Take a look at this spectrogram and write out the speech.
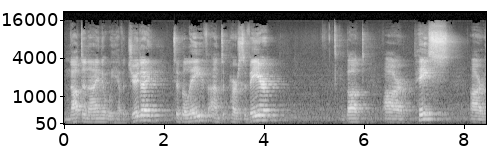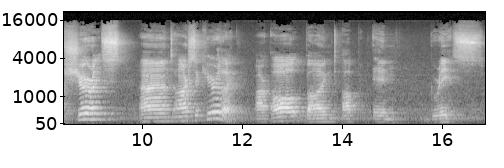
not denying that we have a duty to believe and to persevere, but our peace, our assurance, and our security are all bound up in grace.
